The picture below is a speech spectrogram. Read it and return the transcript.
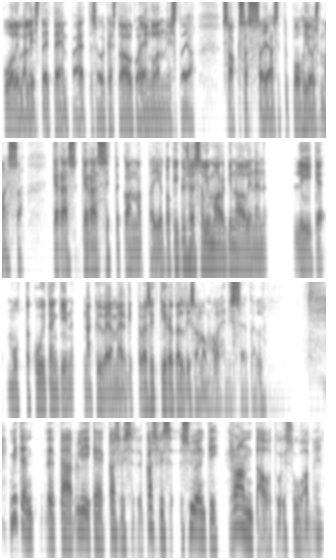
puolivälistä eteenpäin, että se oikeastaan alkoi Englannista ja Saksassa ja sitten Pohjoismaissa keräs, keräs sitten kannattajia. Toki kyseessä oli marginaalinen liike, mutta kuitenkin näkyvä ja merkittävä. Sitten kirjoiteltiin sanomalehdissä ja tällä. Miten eh, tämä liike kasvis, kasvissyönti rantautui Suomeen?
